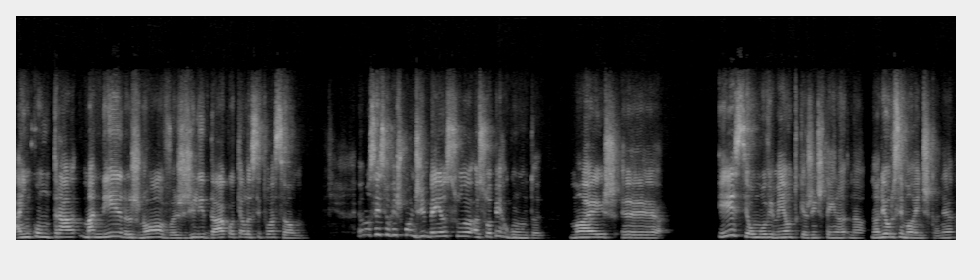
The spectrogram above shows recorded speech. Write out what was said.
a, encontrar maneiras novas de lidar com aquela situação. Eu não sei se eu respondi bem a sua, a sua pergunta, mas é, esse é o movimento que a gente tem na, na, na neurosemântica, né?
